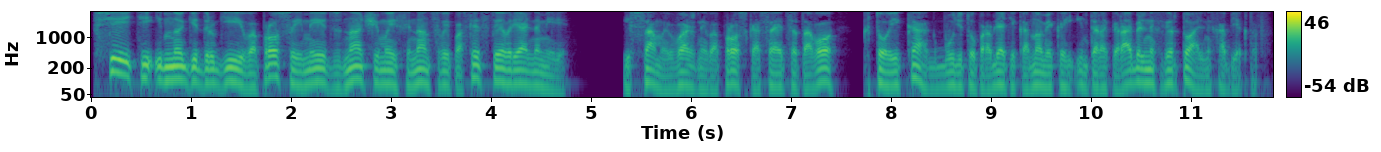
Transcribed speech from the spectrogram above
Все эти и многие другие вопросы имеют значимые финансовые последствия в реальном мире. И самый важный вопрос касается того, кто и как будет управлять экономикой интероперабельных виртуальных объектов.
